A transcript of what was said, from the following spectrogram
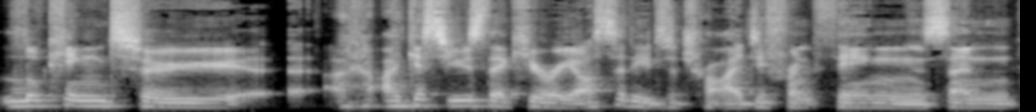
looking to, I guess, use their curiosity to try different things and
